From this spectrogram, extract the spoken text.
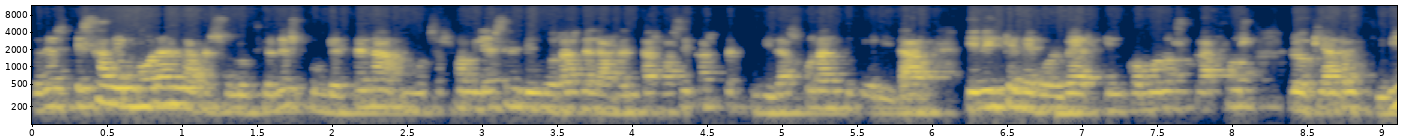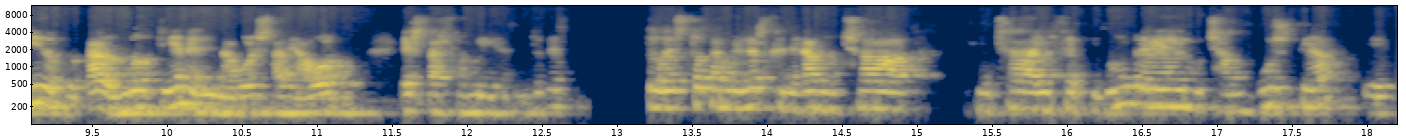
Entonces, esa demora en las resoluciones convierte a muchas familias en deudores de las rentas básicas percibidas con anterioridad. Tienen que devolver en cómodos plazos lo que han recibido, pero claro, no tienen una bolsa de ahorro estas familias. Entonces, todo esto también les genera mucha mucha incertidumbre, mucha angustia. Eh,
